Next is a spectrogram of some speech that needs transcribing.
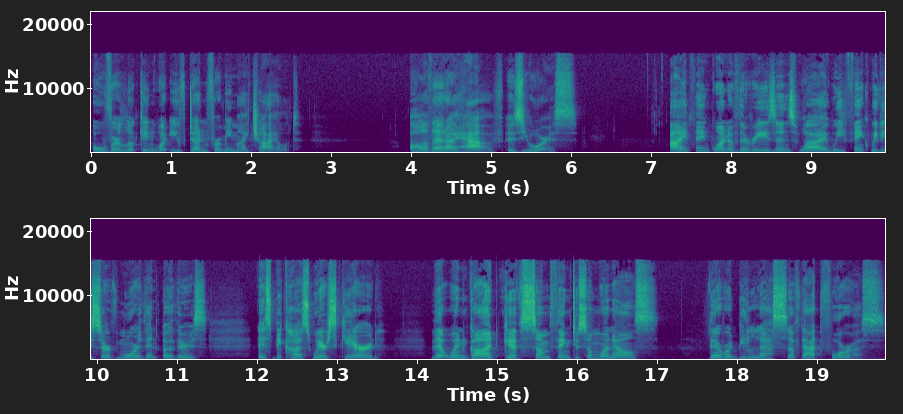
overlooking what you've done for me, my child. All that I have is yours. I think one of the reasons why we think we deserve more than others is because we're scared that when God gives something to someone else, there would be less of that for us.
